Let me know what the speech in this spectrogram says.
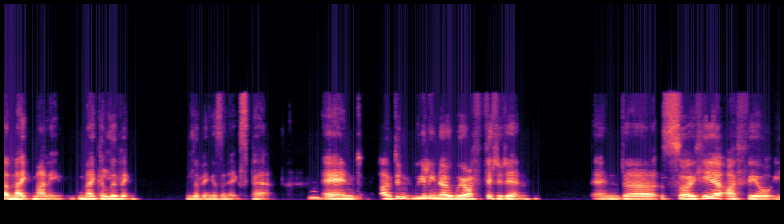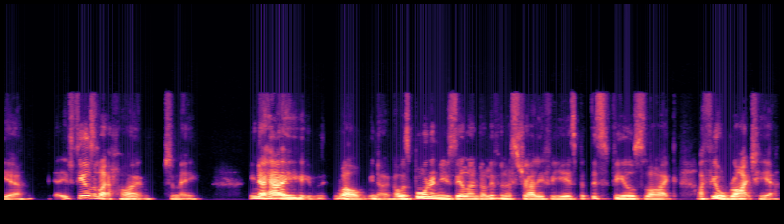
uh, make money, make a living, living as an expat. Mm-hmm. And I didn't really know where I fitted in. And uh, so here I feel, yeah, it feels like home to me. You know how you, well, you know, I was born in New Zealand, I lived in Australia for years, but this feels like I feel right here.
